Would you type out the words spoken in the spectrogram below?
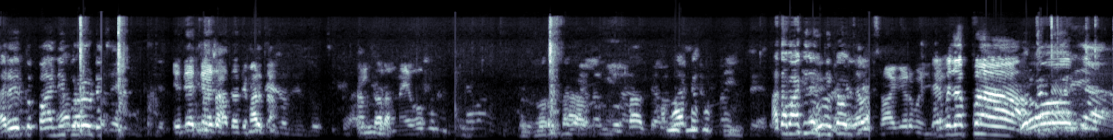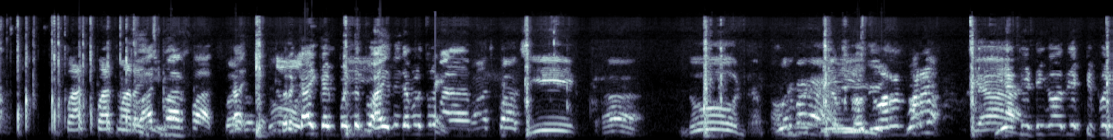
अरे तो पाणी पुरवठा आता बाकी पाच पाच मारायचे बरं काय कमी पडलं तू आहे त्याच्यामुळे तुला पाच पाच। एक दोन. टिप्पणी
